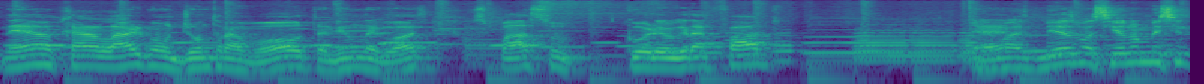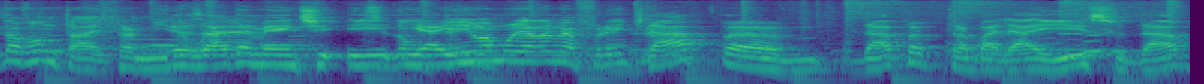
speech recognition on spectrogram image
né? O cara larga um John Travolta ali, um negócio, espaço coreografado. É, Mas mesmo assim eu não me sinto à vontade. Pra mim, não é- Exatamente. E- se não e aí- tem uma mulher na minha frente, Dá pra, dá pra trabalhar isso? Dá,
